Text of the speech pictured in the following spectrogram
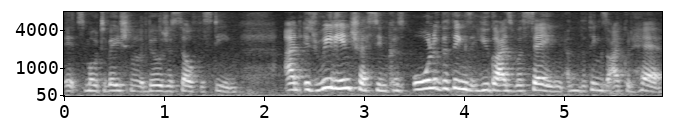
it's motivational. It builds your self-esteem, and it's really interesting because all of the things that you guys were saying and the things that I could hear,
